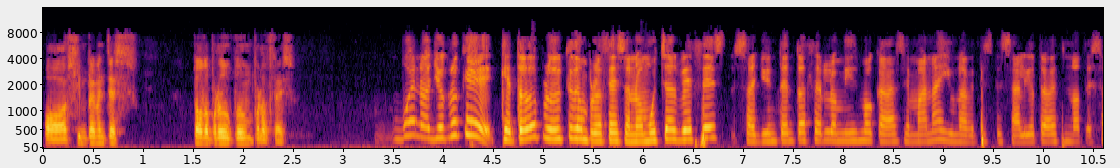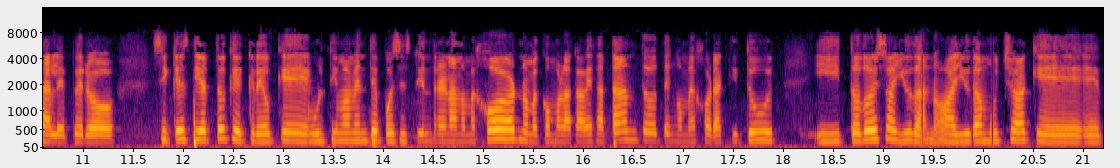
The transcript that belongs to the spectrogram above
¿O simplemente es todo producto de un proceso? Bueno, yo creo que, que todo producto de un proceso, ¿no? Muchas veces, o sea, yo intento hacer lo mismo cada semana y una vez te sale y otra vez no te sale, pero sí que es cierto que creo que últimamente pues estoy entrenando mejor, no me como la cabeza tanto, tengo mejor actitud y todo eso ayuda, ¿no? Ayuda mucho a que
